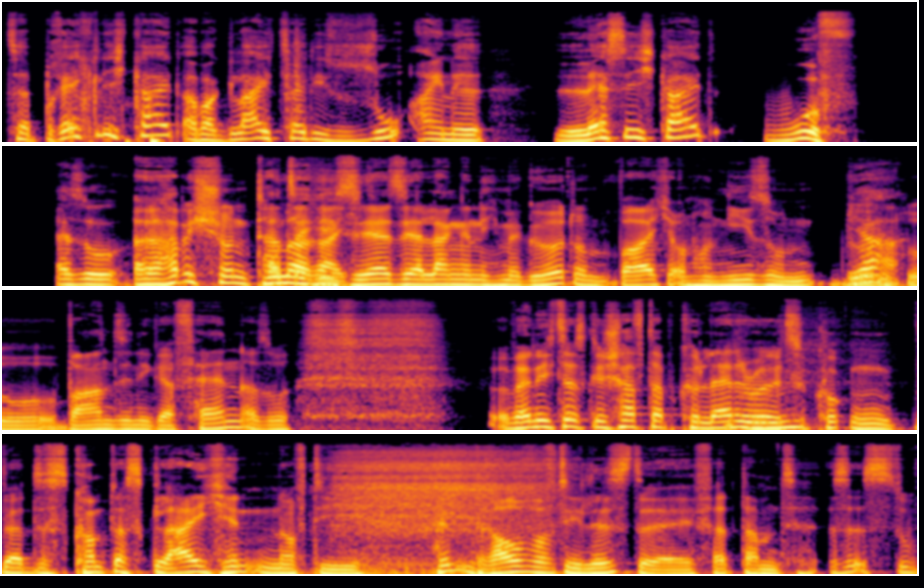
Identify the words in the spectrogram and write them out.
Zerbrechlichkeit, aber gleichzeitig so eine Lässigkeit. Wuff. Also, Äh, habe ich schon tatsächlich Unerreicht. sehr, sehr lange nicht mehr gehört und war ich auch noch nie so ein Ja. so wahnsinniger Fan. Also, wenn ich das geschafft habe, Collateral Mhm. zu gucken, ja, das kommt das gleich hinten auf die, hinten drauf auf die Liste, ey. Verdammt. Es ist zu,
